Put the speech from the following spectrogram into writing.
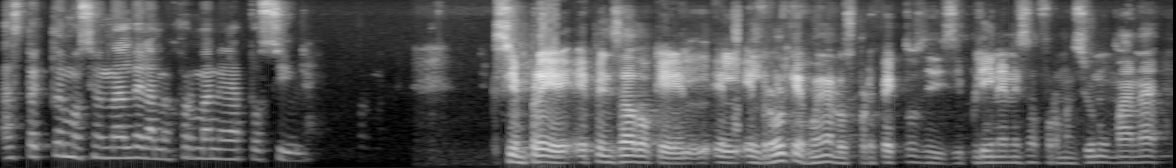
aspecto emocional de la mejor manera posible. Siempre he pensado que el, rol que juegan los prefectos de disciplina en esa formación humana,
